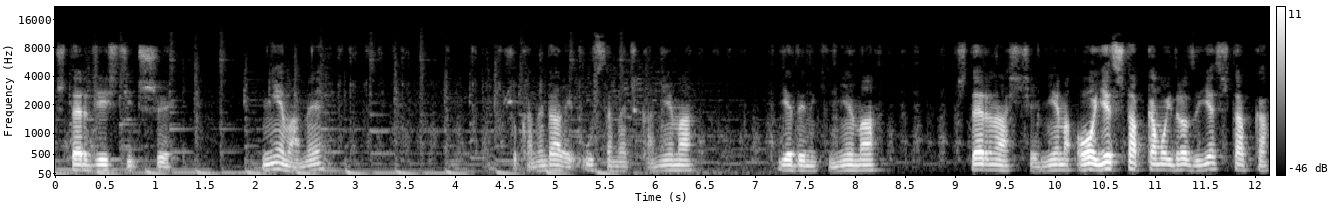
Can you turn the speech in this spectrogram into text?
43 nie mamy. Szukamy dalej. Ósemeczka nie ma. Jedynki nie ma. 14 nie ma. O, jest sztabka, moi drodzy, jest sztabka.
